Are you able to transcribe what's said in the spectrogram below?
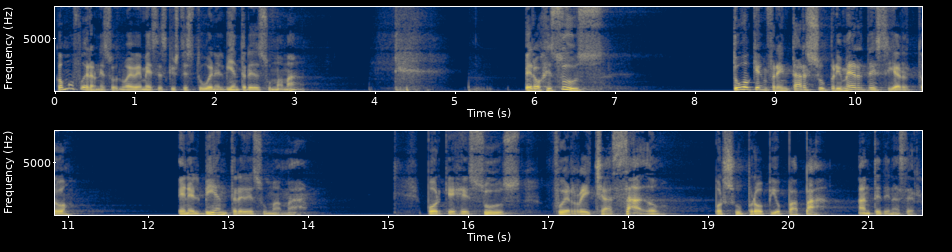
¿Cómo fueron esos nueve meses que usted estuvo en el vientre de su mamá? Pero Jesús tuvo que enfrentar su primer desierto en el vientre de su mamá, porque Jesús fue rechazado por su propio papá antes de nacer.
